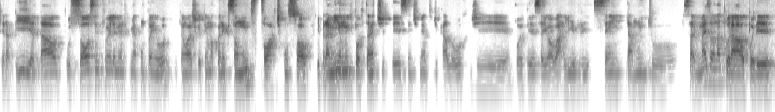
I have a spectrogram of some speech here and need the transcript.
terapia tal, o sol sempre foi um elemento que me acompanhou. Então eu acho que eu tenho uma conexão muito forte com o sol. E para mim é muito importante ter esse sentimento de calor, de poder sair ao ar livre sem estar muito sabe, mais ao natural, poder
